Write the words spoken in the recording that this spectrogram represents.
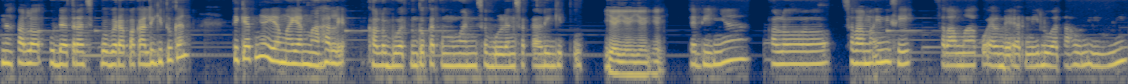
Nah kalau udah transit beberapa kali gitu kan, tiketnya ya lumayan mahal ya. Kalau buat untuk ketemuan sebulan sekali gitu. Iya, iya, iya, iya. Jadinya kalau selama ini sih, selama aku LDR nih dua tahun ini,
